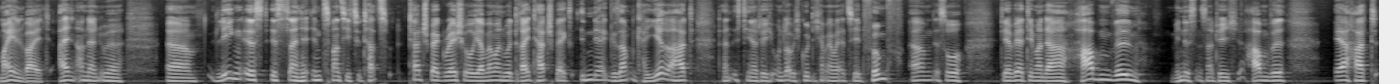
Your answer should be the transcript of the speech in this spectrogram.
meilenweit allen anderen über äh, legen ist, ist seine in 20 zu Touch Touchback Ratio. Ja, wenn man nur drei Touchbacks in der gesamten Karriere hat, dann ist die natürlich unglaublich gut. Ich habe mir mal erzählt, fünf ähm, ist so der Wert, den man da haben will, mindestens natürlich haben will. Er hat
